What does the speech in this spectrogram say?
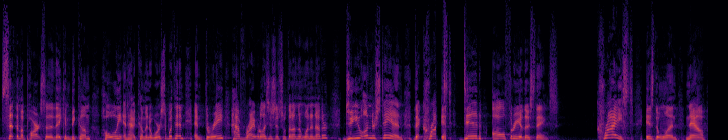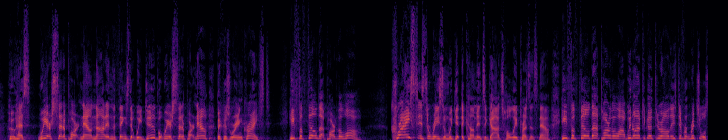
set them apart so that they can become holy and have, come into worship with Him. And three, have right relationships with one another. Do you understand that Christ did all three of those things? Christ is the one now who has, we are set apart now, not in the things that we do, but we are set apart now because we're in Christ. He fulfilled that part of the law. Christ is the reason we get to come into God's holy presence now. He fulfilled that part of the law. We don't have to go through all these different rituals.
